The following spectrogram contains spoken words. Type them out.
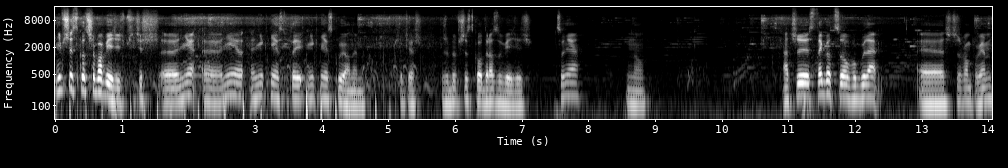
Nie wszystko trzeba wiedzieć, przecież e, nie, e, nie, nikt nie jest tutaj, nikt nie jest kujonem, przecież, żeby wszystko od razu wiedzieć. Co nie? No. A czy z tego co w ogóle, e, szczerze wam powiem,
